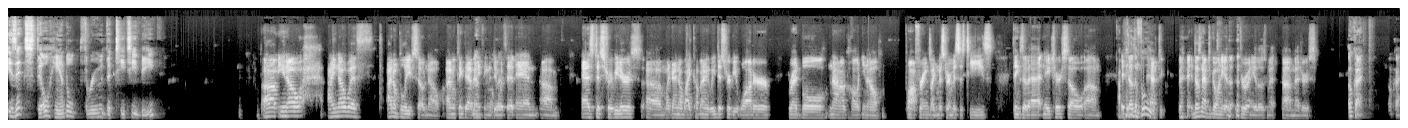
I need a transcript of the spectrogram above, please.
is it still handled through the TTB? Um, you know, I know with I don't believe so. No, I don't think they have no? anything to okay. do with it. And um, as distributors, um, like I know my company, I mean, we distribute water, Red Bull, non-alcoholic, you know, offerings like Mister and Mrs. T's things of that nature. So um, it doesn't have to. It doesn't have to go any of the, through any of those me- uh, measures. Okay. Okay.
